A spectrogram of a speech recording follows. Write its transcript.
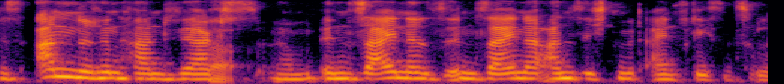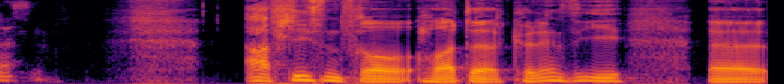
des anderen Handwerks ja. ähm, in, seine, in seine Ansicht mit einfließen zu lassen. Abschließend, Frau Horter, können Sie äh,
